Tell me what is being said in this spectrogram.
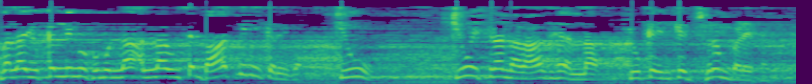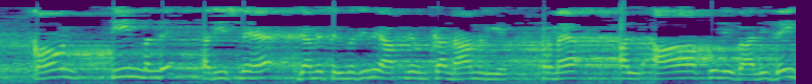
ولا یکلمہم اللہ اللہ ان سے بات بھی نہیں کرے گا۔ کیوں؟ کیوں اتنا ناراض ہے اللہ؟ کیونکہ ان کے جرم بڑے ہیں۔ کون؟ تین بندے حدیث میں ہے، جامع ترمزی میں آپ نے ان کا نام لیے۔ فرمایا العقل والدی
